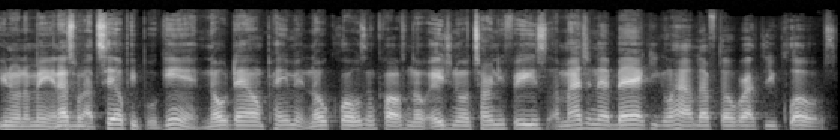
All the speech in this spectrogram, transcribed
You know what I mean? And that's what mm-hmm. I tell people again no down payment, no closing costs, no agent or attorney fees. Imagine that bag you're to have left over after you close.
